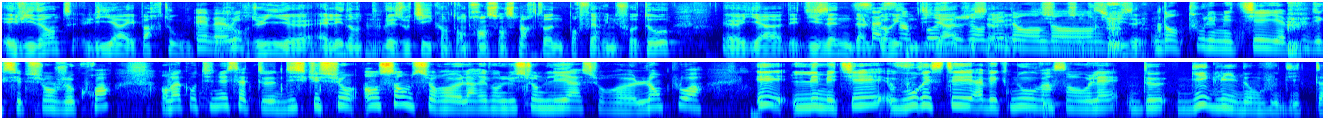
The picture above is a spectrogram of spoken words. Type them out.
évidente, l'IA est partout. Eh ben Aujourd'hui, euh, elle est dans tous les outils. Quand on prend son smartphone pour faire une photo, il y a des dizaines d'algorithmes d'IA qui, dans, sont utilisés. Dans tous les métiers, il n'y a plus d'exception, je crois. On va continuer cette discussion ensemble sur la révolution de l'IA, sur l'emploi et les métiers. Vous restez avec nous, Vincent Hollet de Gigli, donc vous dites.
